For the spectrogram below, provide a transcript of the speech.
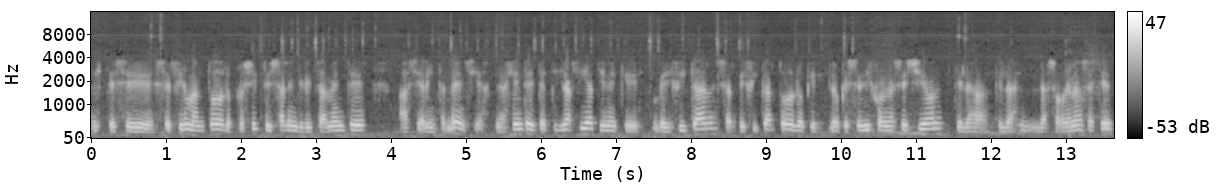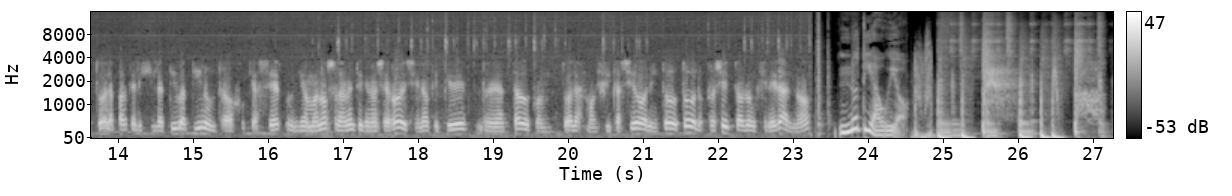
este, se, se firman todos los proyectos y salen directamente hacia la intendencia. La gente de testigrafía tiene que verificar, certificar todo lo que lo que se dijo en la sesión, que la que las, las ordenanzas estén, toda la parte legislativa tiene un trabajo que hacer, digamos, no solamente que no haya errores, sino que quede redactado con todas las modificaciones y todo todos los proyectos, hablo en general, ¿no? Noti Audio.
